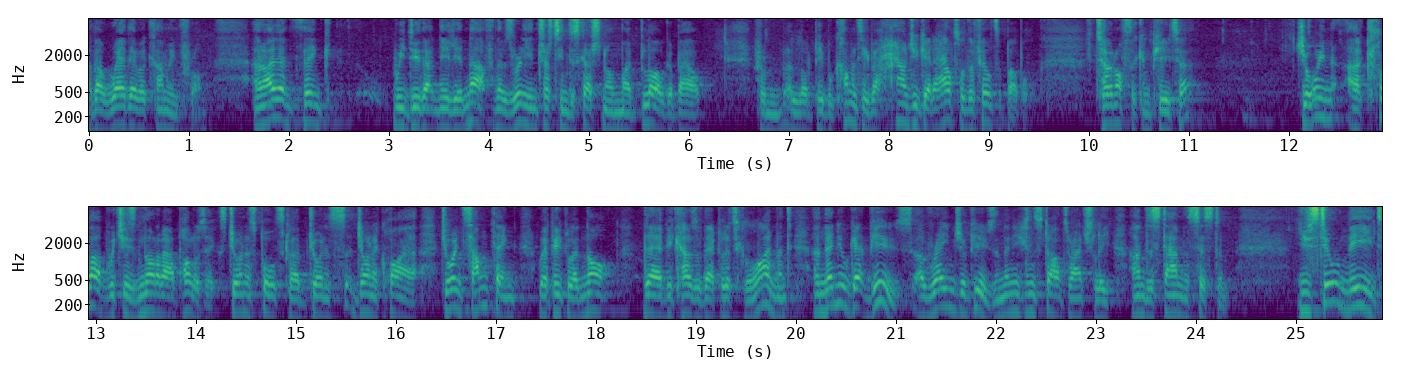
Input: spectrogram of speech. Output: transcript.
about where they were coming from. And I don't think we do that nearly enough. And there was a really interesting discussion on my blog about, from a lot of people commenting about how do you get out of the filter bubble? Turn off the computer, Join a club which is not about politics. Join a sports club, join a, join a choir, join something where people are not there because of their political alignment, and then you'll get views, a range of views, and then you can start to actually understand the system. You still need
